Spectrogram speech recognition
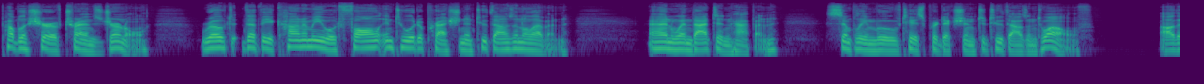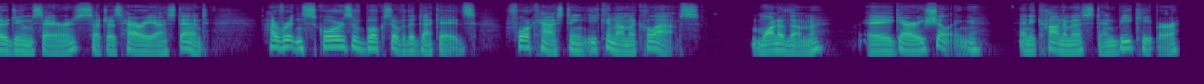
publisher of Trends Journal, wrote that the economy would fall into a depression in 2011, and when that didn't happen, simply moved his prediction to 2012. Other doomsayers, such as Harry S. Dent, have written scores of books over the decades forecasting economic collapse. One of them, A. Gary Shilling, an economist and beekeeper,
